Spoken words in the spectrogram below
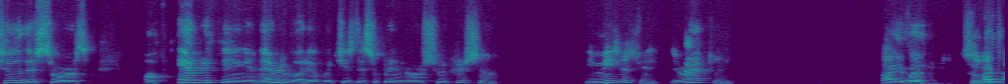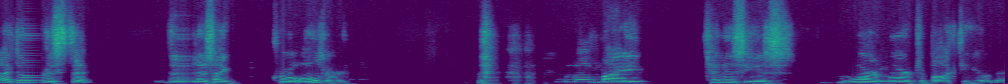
to the source of everything and everybody, which is the Supreme Lord Sri Krishna immediately, directly. I've, uh, so we, I've, I've, noticed that, that as I grow older, my tendency is more and more to bhakti yoga.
